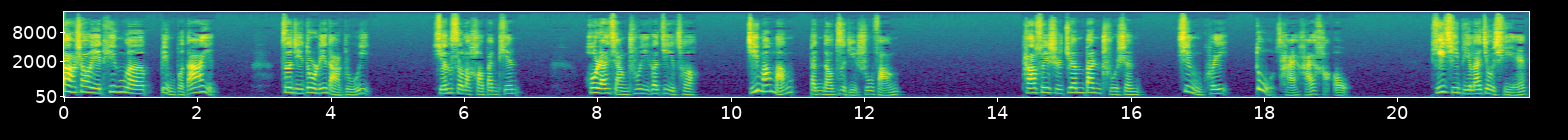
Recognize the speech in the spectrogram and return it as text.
大少爷听了，并不答应，自己肚里打主意，寻思了好半天，忽然想出一个计策，急忙忙奔到自己书房。他虽是捐班出身，幸亏度才还好，提起笔来就写，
